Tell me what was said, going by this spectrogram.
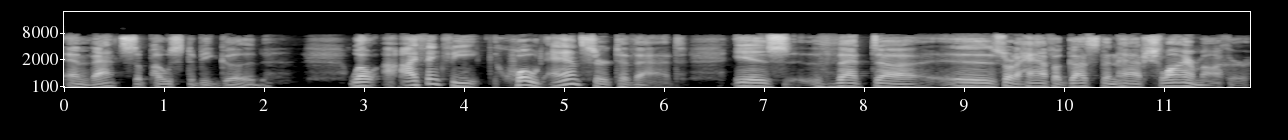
and that's supposed to be good? Well, I think the quote answer to that is that uh, is sort of half Augustine, half Schleiermacher.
